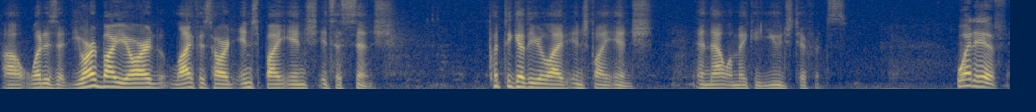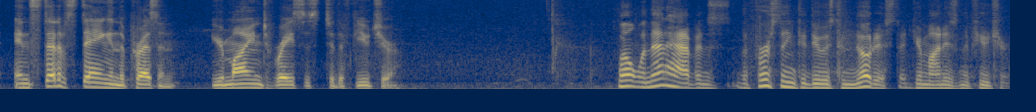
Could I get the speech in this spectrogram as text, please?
Uh, what is it? Yard by yard, life is hard. Inch by inch, it's a cinch. Put together your life inch by inch, and that will make a huge difference. What if, instead of staying in the present, your mind races to the future? Well, when that happens, the first thing to do is to notice that your mind is in the future.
